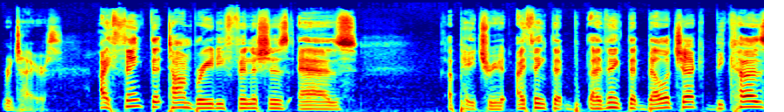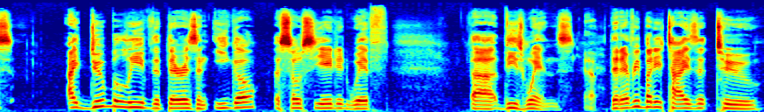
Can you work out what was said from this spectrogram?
retires? I think that Tom Brady finishes as a Patriot. I think that I think that Belichick because I do believe that there is an ego associated with uh, these wins. Yeah. That everybody ties it to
